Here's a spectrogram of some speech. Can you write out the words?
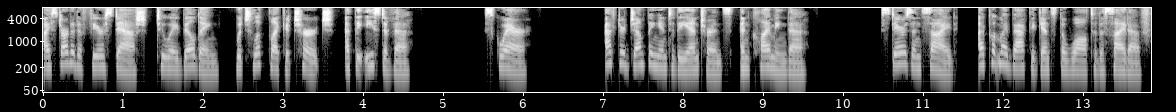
I started a fierce dash to a building, which looked like a church, at the east of the square. After jumping into the entrance and climbing the stairs inside, I put my back against the wall to the side of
